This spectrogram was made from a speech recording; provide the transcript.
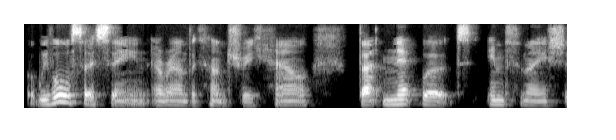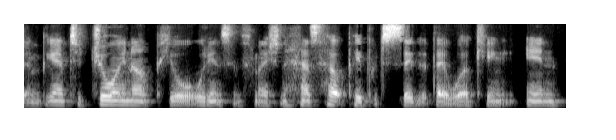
But we've also seen around the country how that networked information, being able to join up your audience information has helped people to see that they're working in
